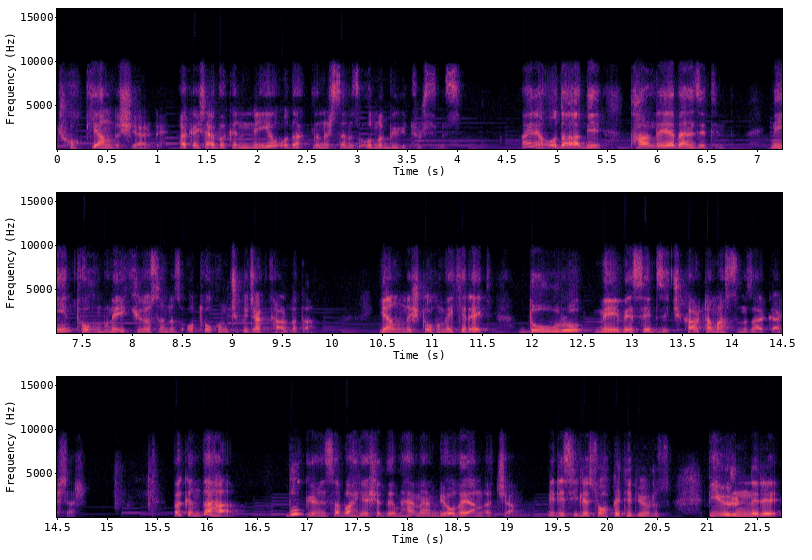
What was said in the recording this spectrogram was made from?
çok yanlış yerde. Arkadaşlar bakın neye odaklanırsanız onu büyütürsünüz. Aynen o da bir tarlaya benzetin. Neyin tohumunu ekiyorsanız o tohum çıkacak tarladan. Yanlış tohum ekerek doğru meyve sebze çıkartamazsınız arkadaşlar. Bakın daha bugün sabah yaşadığım hemen bir olayı anlatacağım. Birisiyle sohbet ediyoruz. Bir ürünleri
